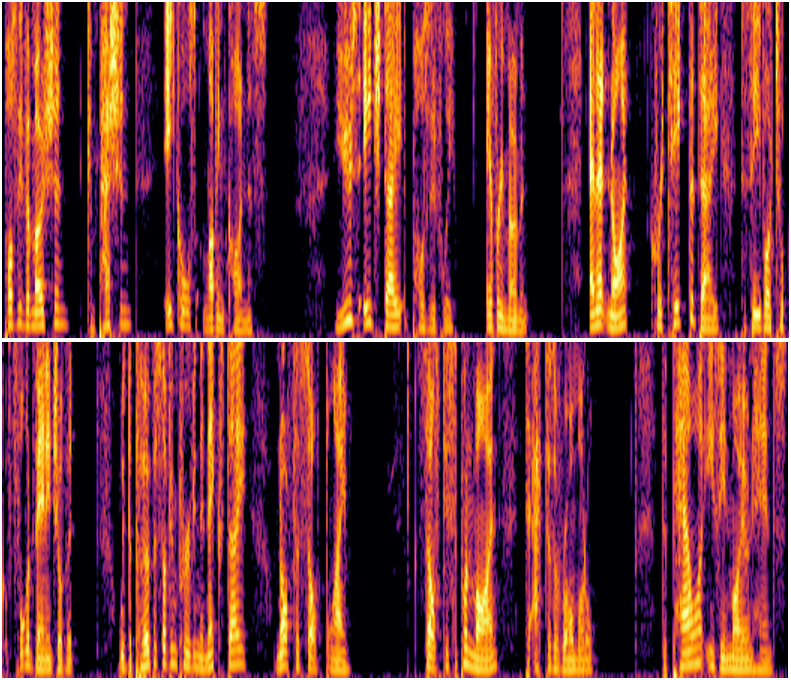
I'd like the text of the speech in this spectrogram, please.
Positive emotion, compassion, equals loving kindness. Use each day positively, every moment. And at night, critique the day to see if I took full advantage of it, with the purpose of improving the next day, not for self blame. Self disciplined mind to act as a role model. The power is in my own hands.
